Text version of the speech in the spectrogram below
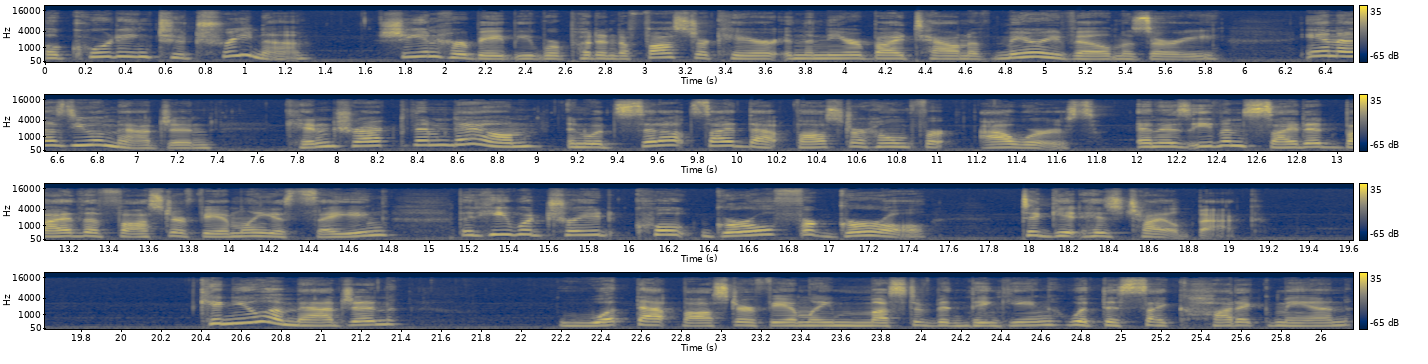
According to Trena, she and her baby were put into foster care in the nearby town of Maryville, Missouri, and as you imagine, Ken tracked them down and would sit outside that foster home for hours, and is even cited by the foster family as saying that he would trade, quote, girl for girl to get his child back. Can you imagine what that foster family must have been thinking with this psychotic man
